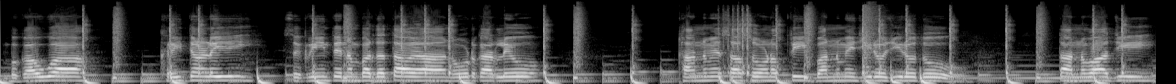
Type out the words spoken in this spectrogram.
ਬਕਾਊਆ ਖਰੀਦਣ ਲਈ ਸਕਰੀਨ ਤੇ ਨੰਬਰ ਦਿੱਤਾ ਹੋਇਆ, ਨੋਟ ਕਰ ਲਿਓ। 98729 92002 ਧੰਨਵਾਦ ਜੀ।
